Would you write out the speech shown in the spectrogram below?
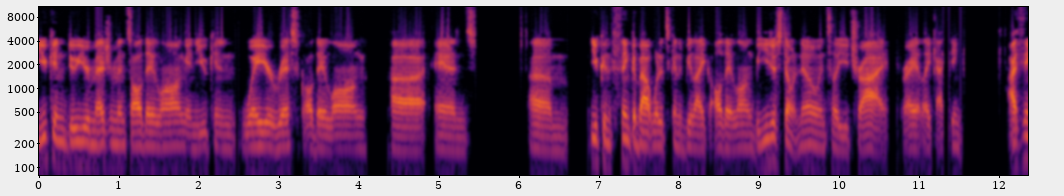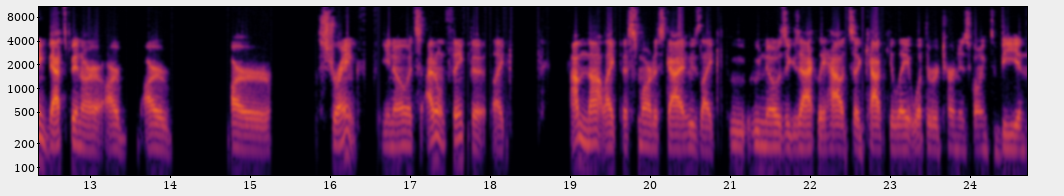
you can do your measurements all day long and you can weigh your risk all day long uh, and um, you can think about what it's going to be like all day long but you just don't know until you try right like i think I think that's been our our our our strength. You know, it's I don't think that like I'm not like the smartest guy who's like who who knows exactly how to calculate what the return is going to be and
